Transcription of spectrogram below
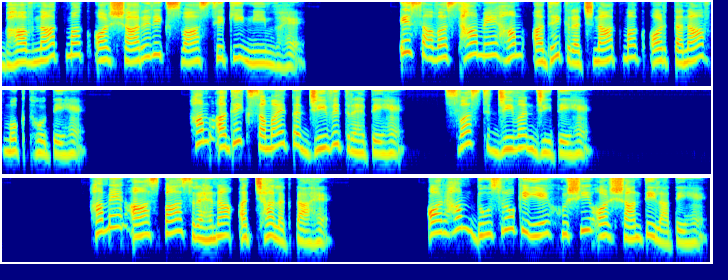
भावनात्मक और शारीरिक स्वास्थ्य की नींव है। इस अवस्था में हम अधिक रचनात्मक और तनाव मुक्त होते हैं। हम अधिक समय तक जीवित रहते हैं, स्वस्थ जीवन जीते हैं। हमें आसपास रहना अच्छा लगता है और हम दूसरों के लिए खुशी और शांति लाते हैं।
